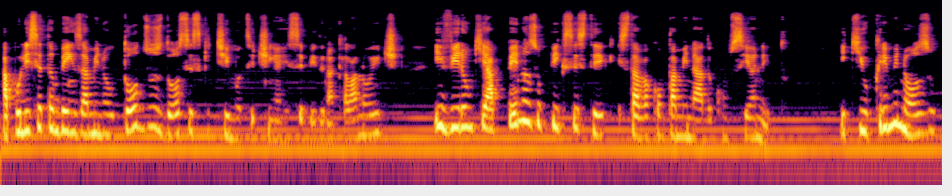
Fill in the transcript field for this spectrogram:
A polícia também examinou todos os doces que Timothy tinha recebido naquela noite e viram que apenas o Pixie Stick estava contaminado com cianeto e que o criminoso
